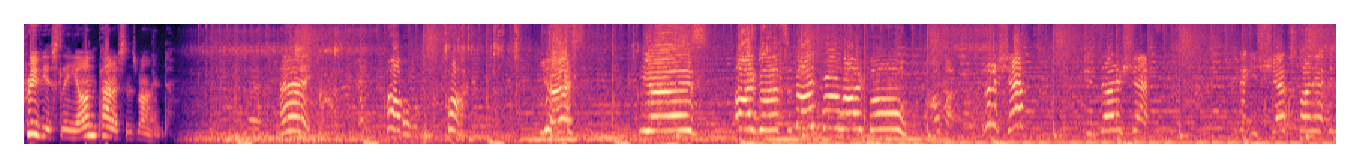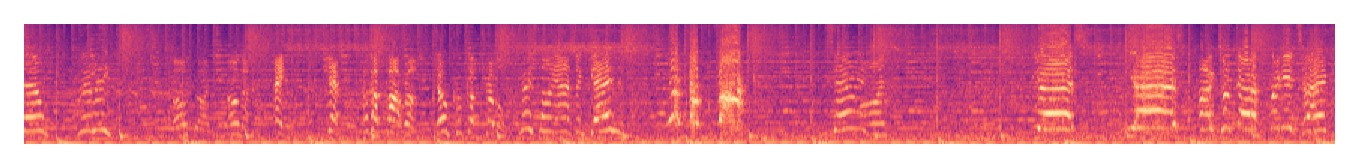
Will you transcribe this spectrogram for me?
Previously on Patterson's Mind. Uh, hey! Oh, fuck! Yes! Yes! I got a sniper rifle! Oh god, is that a chef? Is that a chef? You got your chef spying at me now? Really? Oh god, oh god. Hey, chef, cook up pot roast. Don't cook up trouble. Where's my ass again? What the fuck? Yes! I took down a friggin' tank!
